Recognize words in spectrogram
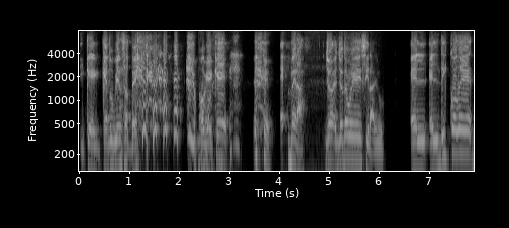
¿Y qué, qué tú piensas de? porque es que. Eh, mira, yo, te voy a decir algo. El, disco de,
